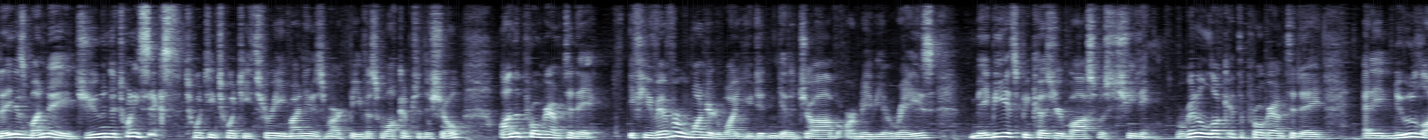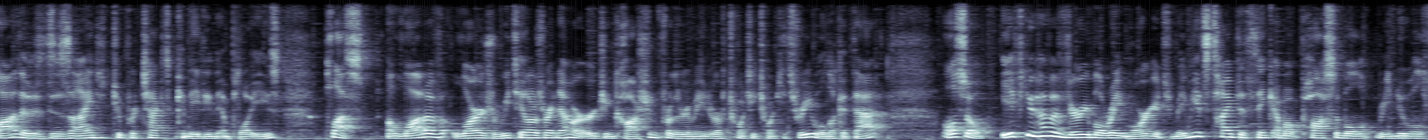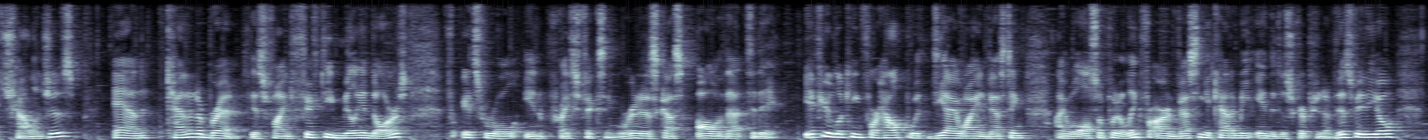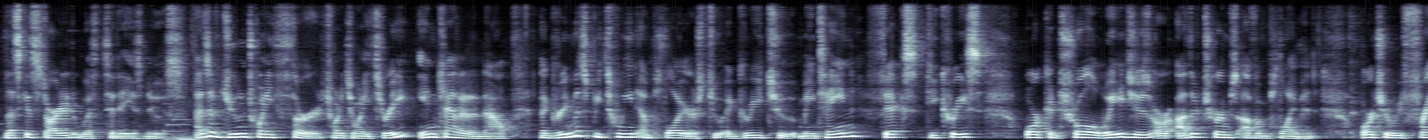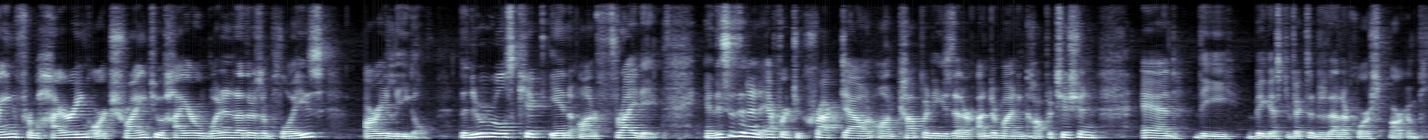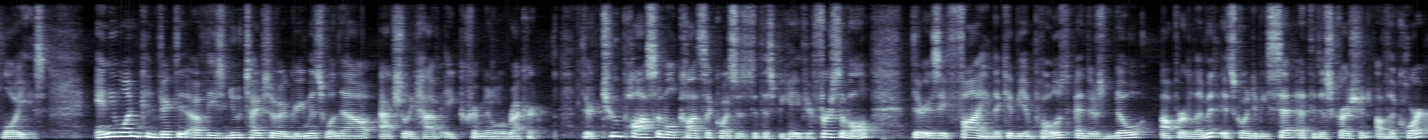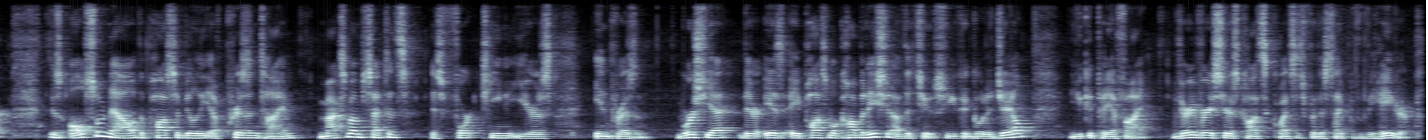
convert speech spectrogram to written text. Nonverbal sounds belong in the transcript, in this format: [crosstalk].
Today is Monday, June the 26th, 2023. My name is Mark Beavis. Welcome to the show. On the program today, if you've ever wondered why you didn't get a job or maybe a raise, maybe it's because your boss was cheating. We're going to look at the program today at a new law that is designed to protect Canadian employees. Plus, a lot of large retailers right now are urging caution for the remainder of 2023. We'll look at that. Also, if you have a variable rate mortgage, maybe it's time to think about possible renewal challenges and Canada Bread is fined $50 million for its role in price fixing. We're going to discuss all of that today. If you're looking for help with DIY investing, I will also put a link for our Investing Academy in the description of this video. Let's get started with today's news. As of June 23rd, 2023, in Canada now, agreements between employers to agree to maintain, fix, decrease, or control wages or other terms of employment, or to refrain from hiring or trying to hire one another's employees are illegal. The new rules kicked in on Friday, and this is in an effort to crack down on companies that are undermining competition, and the biggest victims of that, of course, are employees. Anyone convicted of these new types of agreements will now actually have a criminal record. There are two possible consequences to this behavior. First of all, there is a fine that can be imposed, and there's no upper limit. It's going to be set at the discretion of the court. There's also now the possibility of prison time. Maximum sentence is 14 years in prison. Worse yet, there is a possible combination of the two. So you could go to jail, you could pay a fine. Very, very serious consequences for this type of behavior.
